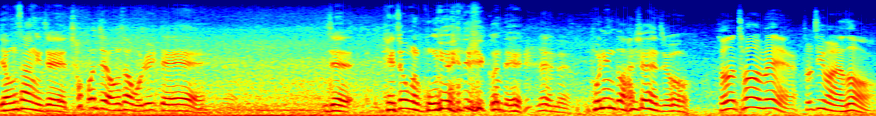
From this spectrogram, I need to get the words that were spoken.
영상 이제 첫 번째 영상 올릴 때 이제 계정을 공유해 드릴 건데 네네 본인도 하셔야죠 저는 처음에 솔직히 말해서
